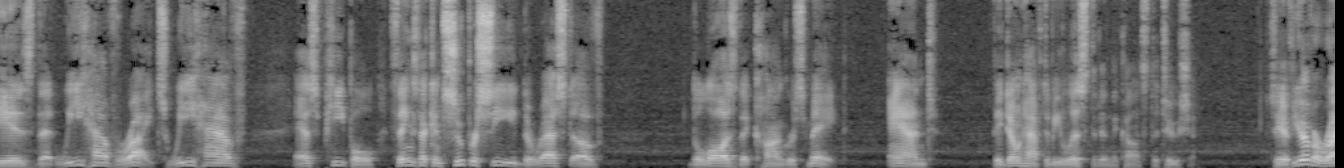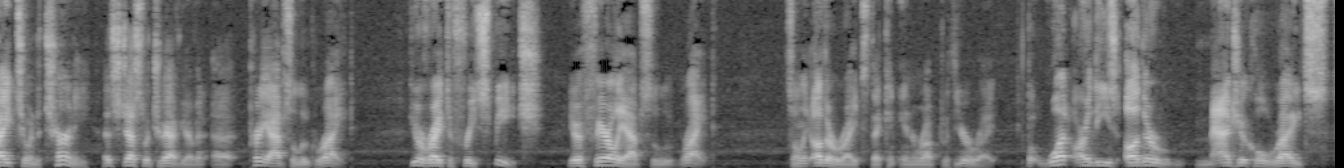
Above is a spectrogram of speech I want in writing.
is that we have rights. We have, as people, things that can supersede the rest of the laws that Congress made. And they don't have to be listed in the Constitution. So if you have a right to an attorney, that's just what you have. You have a, a pretty absolute right. If you have a right to free speech, you have a fairly absolute right. It's only other rights that can interrupt with your right. But what are these other magical rights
